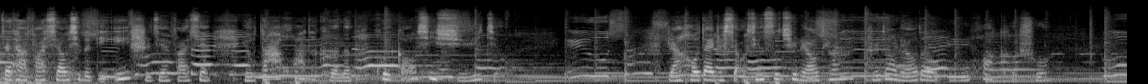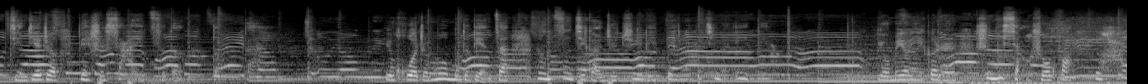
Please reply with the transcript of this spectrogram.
在他发消息的第一时间发现有搭话的可能，会高兴许久？然后带着小心思去聊天，直到聊得无话可说，紧接着便是下一次的等待，又或者默默的点赞，让自己感觉距离被拉近了一点。有没有一个人是你想说话又害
